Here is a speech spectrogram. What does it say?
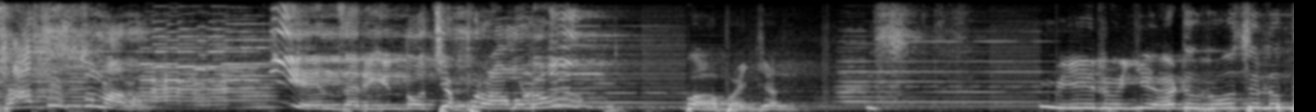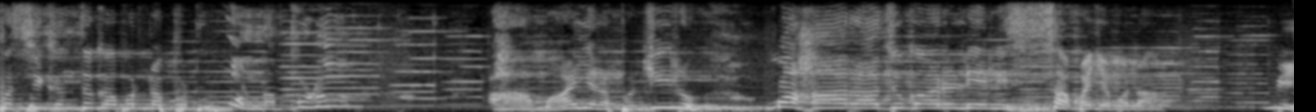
శాసిస్తున్నాను. ఏం జరిగిందో చెప్పు రాముడు. బాబయ్య మీరు ఏడు రోజులు పసిగంతుగా ఉన్నప్పుడు ఉన్నప్పుడు? ఆ మాయల పకీరు మహారాజు గారు లేని సమయమున మీ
